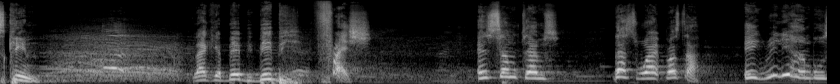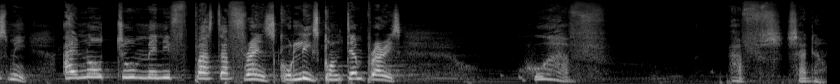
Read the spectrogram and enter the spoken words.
skin. Like a baby, baby, fresh. And sometimes, that's why, Pastor, it really humbles me. I know too many pastor friends, colleagues, contemporaries who have, have shut down.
